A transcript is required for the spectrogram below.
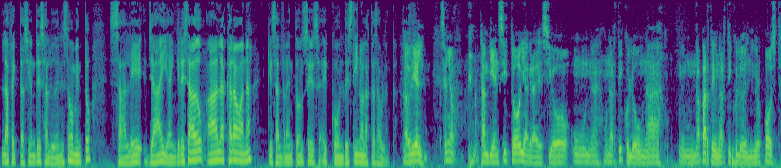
la afectación de salud. En este momento sale ya y ha ingresado a la caravana que saldrá entonces eh, con destino a la Casa Blanca. Gabriel. Señor. También citó y agradeció un, un artículo, una, una parte de un artículo del New York Post.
